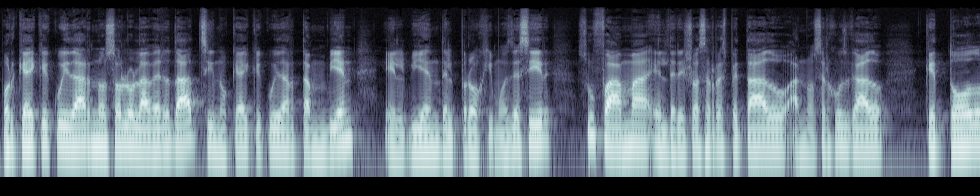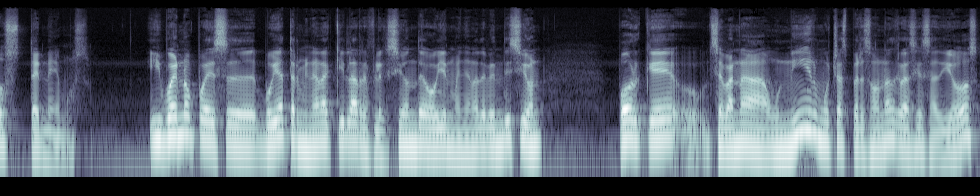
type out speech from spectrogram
Porque hay que cuidar no solo la verdad, sino que hay que cuidar también el bien del prójimo, es decir, su fama, el derecho a ser respetado, a no ser juzgado, que todos tenemos. Y bueno, pues eh, voy a terminar aquí la reflexión de hoy en Mañana de Bendición, porque uh, se van a unir muchas personas, gracias a Dios,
